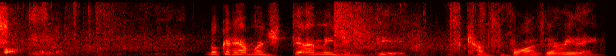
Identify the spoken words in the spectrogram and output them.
Fuck. look at how much damage it did. This cunt survives everything.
